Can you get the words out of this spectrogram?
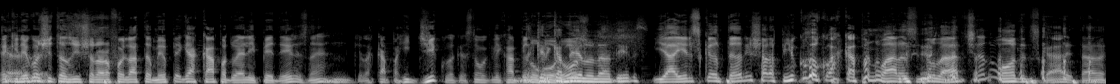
é que nem quando o Chitãozinho Chororó foi lá também, eu peguei a capa do LP deles, né? Hum. Aquela capa ridícula, que eles estão com aquele cabelo aquele horroroso. cabelo lá deles. E aí eles cantando e o Xaropinho colocou a capa no ar, assim, do lado, tirando onda dos caras e tal.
